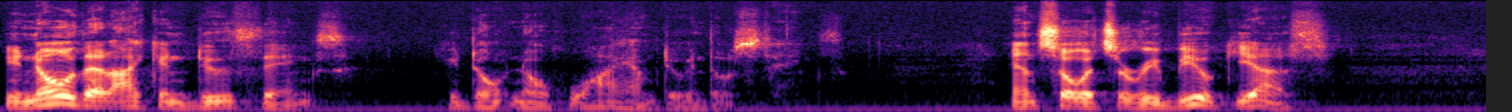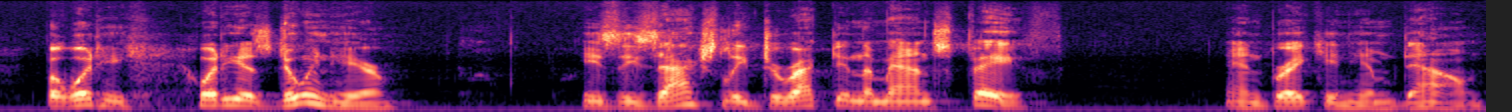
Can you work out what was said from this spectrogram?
You know that I can do things. You don't know why I'm doing those things. And so it's a rebuke, yes. But what he, what he is doing here is he's actually directing the man's faith and breaking him down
